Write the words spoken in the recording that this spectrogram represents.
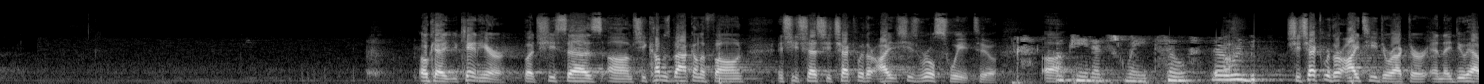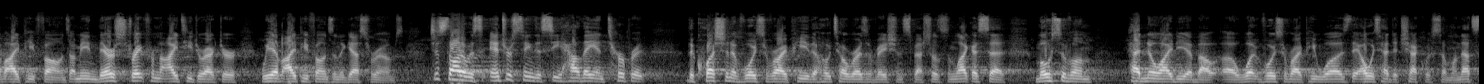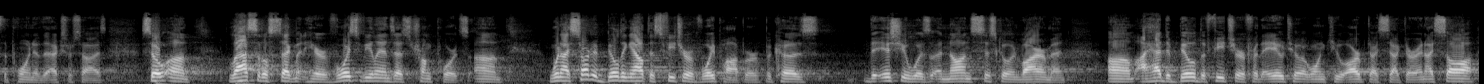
Okay, you can't hear, but she says um, she comes back on the phone and she says she checked with her. I, she's real sweet too. Uh, okay, that's great. So there will be. She checked with her IT director, and they do have IP phones. I mean, they're straight from the IT director. We have IP phones in the guest rooms. Just thought it was interesting to see how they interpret the question of voice over IP, the hotel reservation specialists. And like I said, most of them had no idea about uh, what voice over IP was. They always had to check with someone. That's the point of the exercise. So, um, last little segment here voice VLANs as trunk ports. Um, when I started building out this feature of VoIP Hopper, because the issue was a non Cisco environment, um, I had to build the feature for the 802.1q ARP dissector, and I saw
